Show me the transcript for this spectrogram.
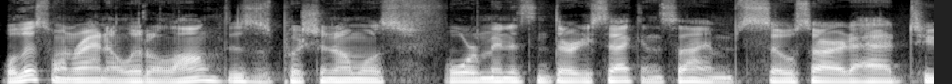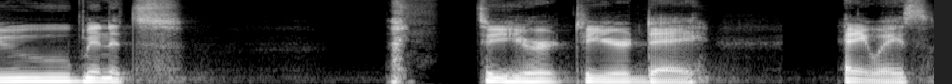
Well, this one ran a little long. This is pushing almost four minutes and 30 seconds. I'm so sorry to add two minutes to your to your day. Anyways,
